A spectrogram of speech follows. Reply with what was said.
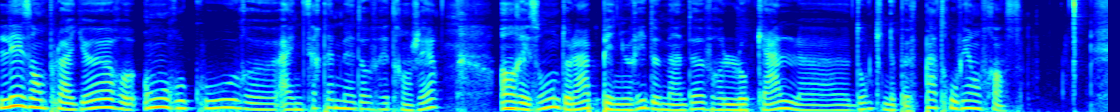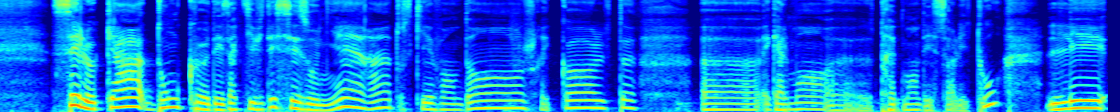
les employeurs ont recours euh, à une certaine main-d'œuvre étrangère en raison de la pénurie de main-d'œuvre locale, euh, donc ils ne peuvent pas trouver en France. C'est le cas donc euh, des activités saisonnières, hein, tout ce qui est vendange, récolte, également traitement des sols et tout. Les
